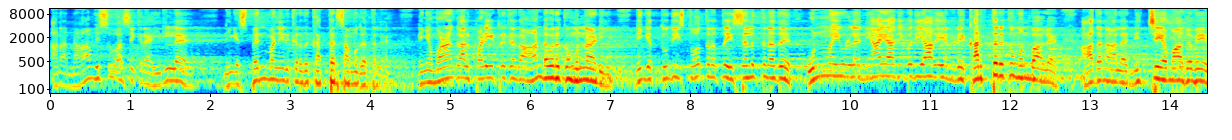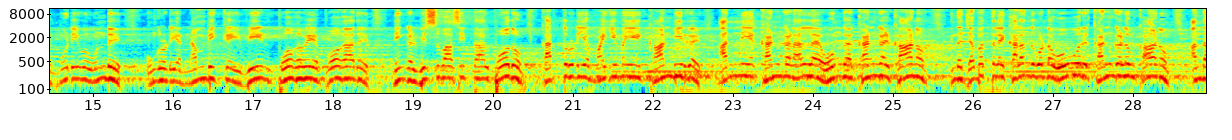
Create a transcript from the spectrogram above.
ஆனால் நான் விசுவாசிக்கிறேன் இல்லை. நீங்கள் ஸ்பெண்ட் பண்ணியிருக்கிறது கத்தர் சமூகத்தில். நீங்க முழங்கால் படிட்டு இருக்கிறத ஆண்டவருக்கு முன்னாடி நீங்க துதி ஸ்தோத்திரத்தை செலுத்தினது உண்மையுள்ள நியாயாதிபதியாக என்னுடைய கர்த்தருக்கு முன்பாக. அதனால நிச்சயமாகவே முடிவு உண்டு. உங்களுடைய நம்பிக்கை வீண் போகவே போகாது. நீங்கள் விசுவாசித்தால் போதும். கர்த்தருடைய மகிமையை காண்பீர்கள். அந்நிய கண்கள் அல்ல உங்க கண்கள் காணும். இந்த ஜெபத்திலே கலந்து கொண்ட ஒவ்வொரு கண்களும் காணும். அந்த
